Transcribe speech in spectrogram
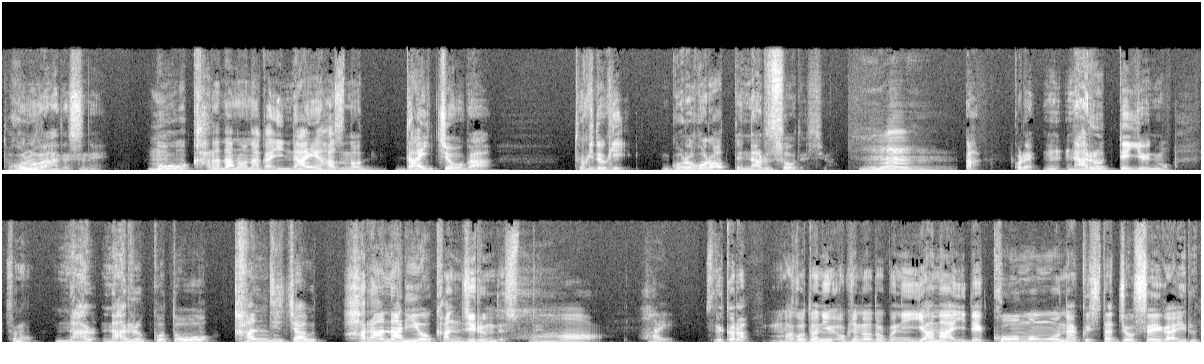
ところがですね、もう体の中にないはずの大腸が時々ゴロゴロってなるそうですよ。う。うん。あこれんなるっていうよりもそのなる、なることを感じちゃう腹なりを感じるんですって。はあ。はい。それから、誠にお気の毒に病で肛門をなくした女性がいる。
